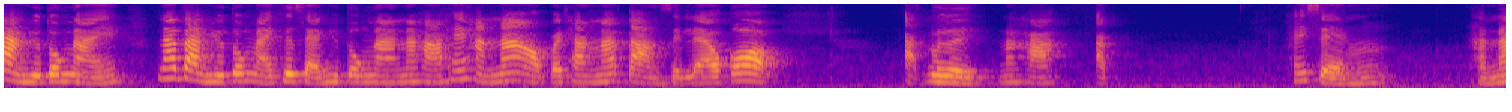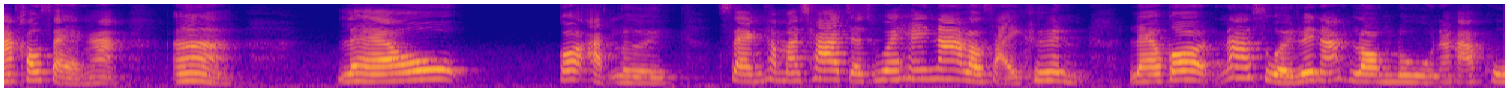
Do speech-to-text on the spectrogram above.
ต่างอยู่ตรงไหน หน้าต่างอยู่ตรงไหนคือแสงอยู่ตรงนั้นนะคะ ให้หันหน้าออกไปทางหน้าต่างเสร็จแล้วก็ อัดเลยนะคะ อัดให้แสงหันหน้าเข้าแสงอะ่ะอ่าแล้วก็อัดเลย แสงธรรมชาติจะช่วยให้หน้าเราใสขึ้น แล้วก็หน้าสวยด้วยนะ ลองดูนะคะครู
